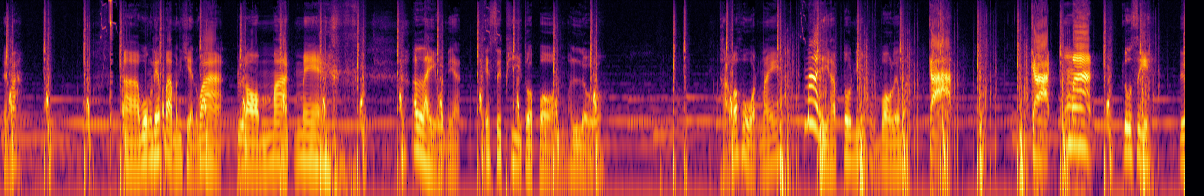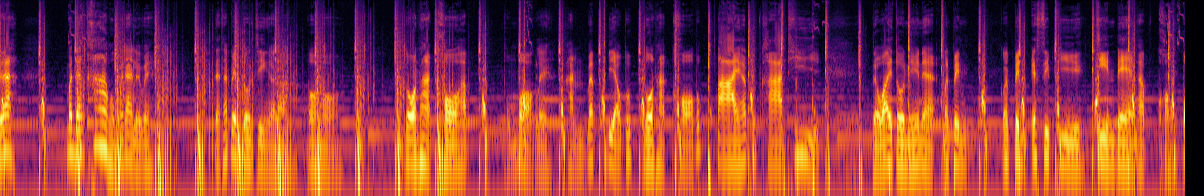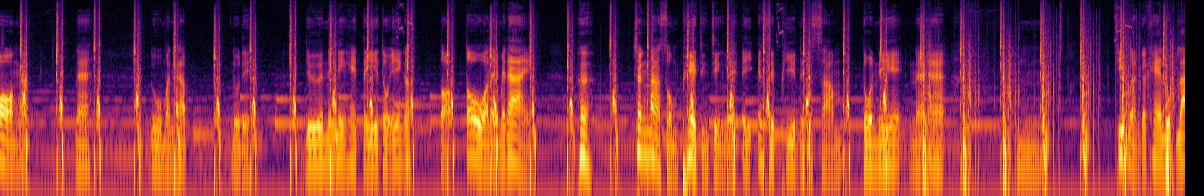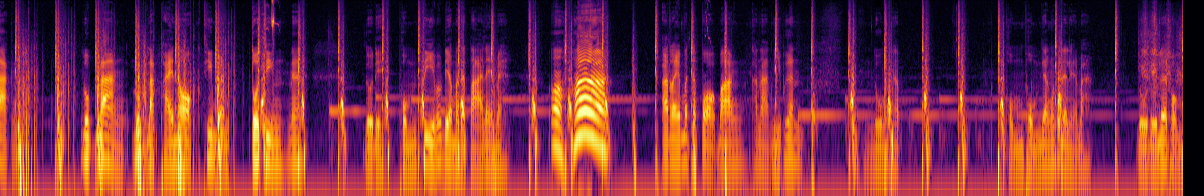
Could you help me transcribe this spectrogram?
เห็นปะอ่า วงเล็บอะมันเขียนว่าปลอมมากแม่ อะไรวันเนี้ย SCP ตัวปลอมฮัลโหลถามว่าโหดไหมไม่ครับ ตัวนี้ผมบอกเลยว่า กากกากมาก ดูสิเดี๋ยนะมันยังฆ่าผมไม่ได้เลยเว้ยแต่ถ้าเป็นตัวจริงอะเหรอโอ้โหโดนหักคอครับ ผมบอกเลย หันแป๊บเดียวปุ๊บโดนหักคอปุ๊บตายครับคาที่ แต่ว่าไอตัวนี้เนี่ยมันเป็นมันเป็น SCP จีนแดงครับของปลอมครับนะ ดูมันครับ ดูดิยืนนิ่งๆ ให้ตีตัวเองก็ตอบโต้อะไรไม่ได้ เฮ้ช่างน่าสมเพชจริง ๆ เลยไอ้ SCP 1.3ตัวนี้นะฮะที่เหมือนก็แค่รูปร่างรูปร่างรูปลักษณ์ภายนอกที่เหมือนตัวจริงนะ ดูดิ ผมตีแป๊บเดียวมันจะตายเลยเห็นไหมอ๋อฮ่าอะไรมันจะปอกบางขนาดนี้เพื่อน ดูมันครับ ผมผมยังไม่เป็นไรเลยเห็นปะดูดูเลือดผม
